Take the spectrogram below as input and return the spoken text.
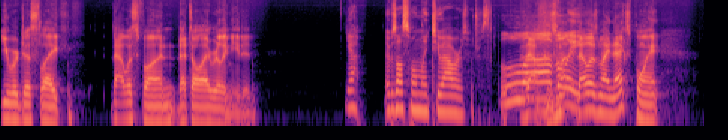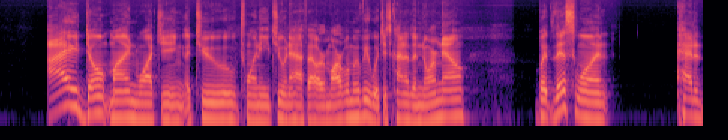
you were just like that was fun, that's all I really needed. Yeah. It was also only two hours, which was That was, my, lovely. that was my next point. I don't mind watching a two, 20, two and a half hour Marvel movie, which is kind of the norm now. But this one had a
